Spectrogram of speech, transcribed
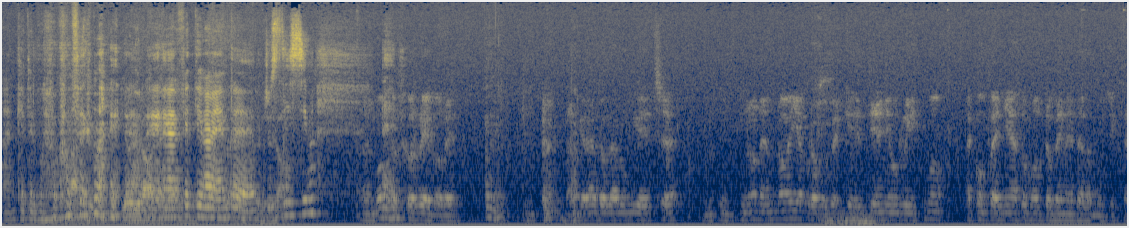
anche te lo volevo confermare, dirò, è, è effettivamente giustissima. È molto eh. scorrevole, mm. malgrado la lunghezza, non annoia proprio perché tiene un ritmo accompagnato molto bene dalla musica.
